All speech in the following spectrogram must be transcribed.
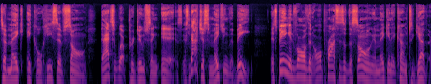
to make a cohesive song. That's what producing is. It's not just making the beat. It's being involved in all process of the song and making it come together.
